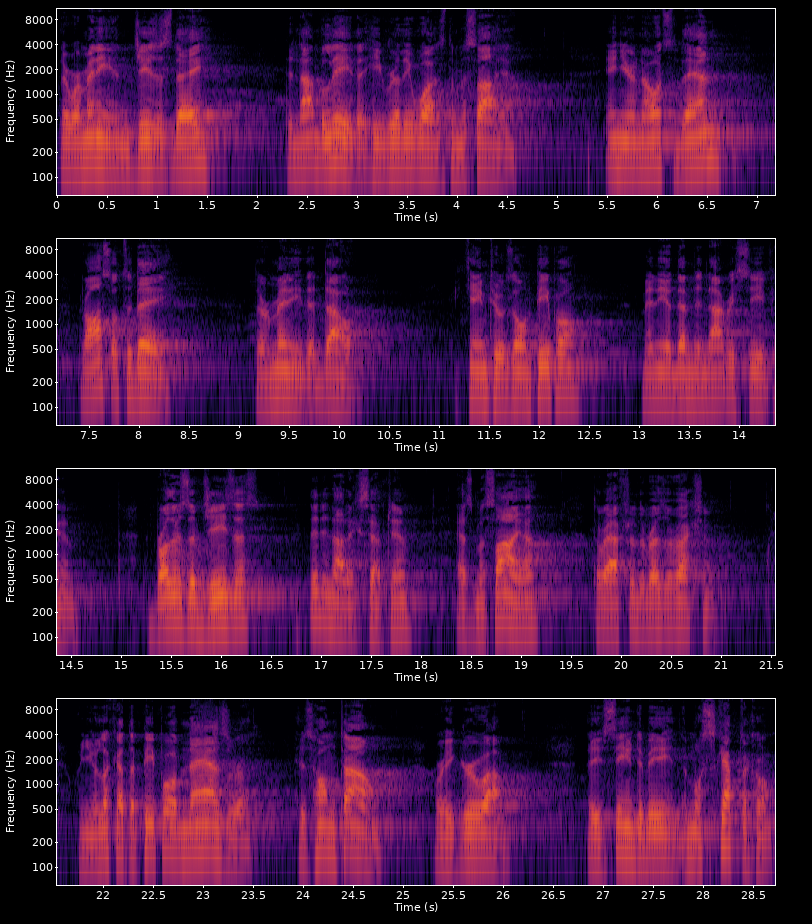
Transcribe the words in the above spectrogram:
There were many in Jesus' day did not believe that he really was the Messiah. In your notes then, but also today, there are many that doubt. He came to his own people, many of them did not receive him. The brothers of Jesus, they did not accept him as Messiah till after the resurrection. When you look at the people of Nazareth, his hometown, where he grew up. They seemed to be the most skeptical,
